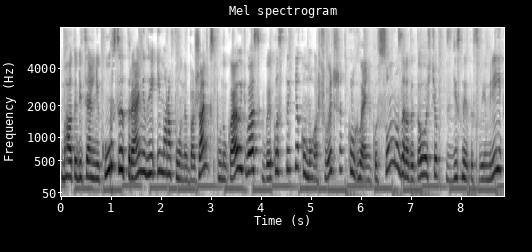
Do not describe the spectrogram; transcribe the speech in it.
Багатообіцяльні курси, тренінги і марафони бажань спонукають вас викласти якомога швидше кругленьку суму заради того, щоб здійснити свої мрії,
